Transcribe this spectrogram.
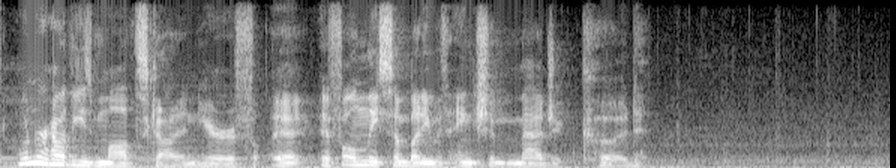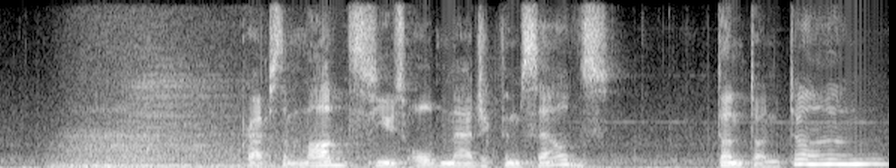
I wonder how these moths got in here, if, if only somebody with ancient magic could. Perhaps the moths use old magic themselves? Dun dun dun.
